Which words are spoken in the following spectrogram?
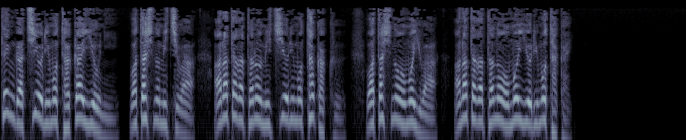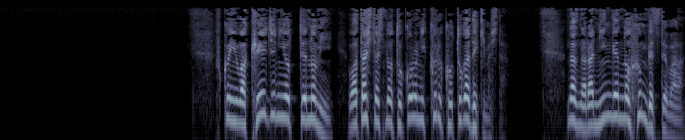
天が地よりも高いように、私の道はあなた方の道よりも高く、私の思いはあなた方の思いよりも高い。福音は啓示によってのみ、私たちのところに来ることができました。なぜなら人間の分別では、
